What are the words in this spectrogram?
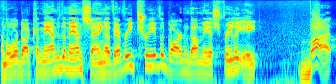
And the Lord God commanded the man, saying, Of every tree of the garden thou mayest freely eat, but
